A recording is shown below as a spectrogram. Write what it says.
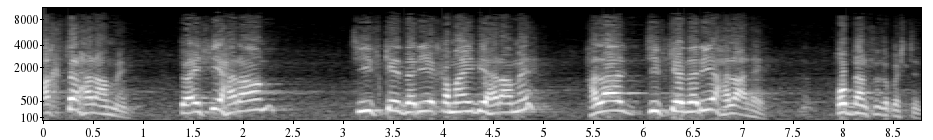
अक्सर हराम है। तो ऐसी हराम चीज़ के ज़रिए कमाई भी हराम है, हलाल चीज़ के ज़रिए हलाल है। Hope the answer the question.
